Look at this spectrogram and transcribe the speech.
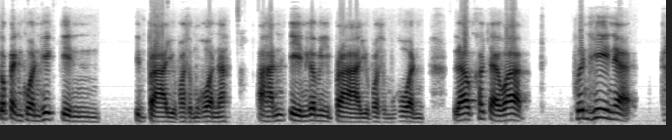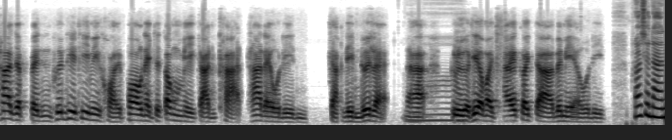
ก็เป็นคนที่กินกินปลาอยู่พอสมควรนะอาหารจีนก็มีปลาอยู่พอสมควร แล้วเข้าใจว่าพื้นที่เนี่ยถ้าจะเป็นพื้นที่ที่มีหอยพอกเนี่ยจะต้องมีการขาดธาตุไอโอดีนจากดินด้วยแหละ นะฮะเกลือที่เอามาใช้ก็จะไม่มีไอโอดีนเพราะฉะนั้น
